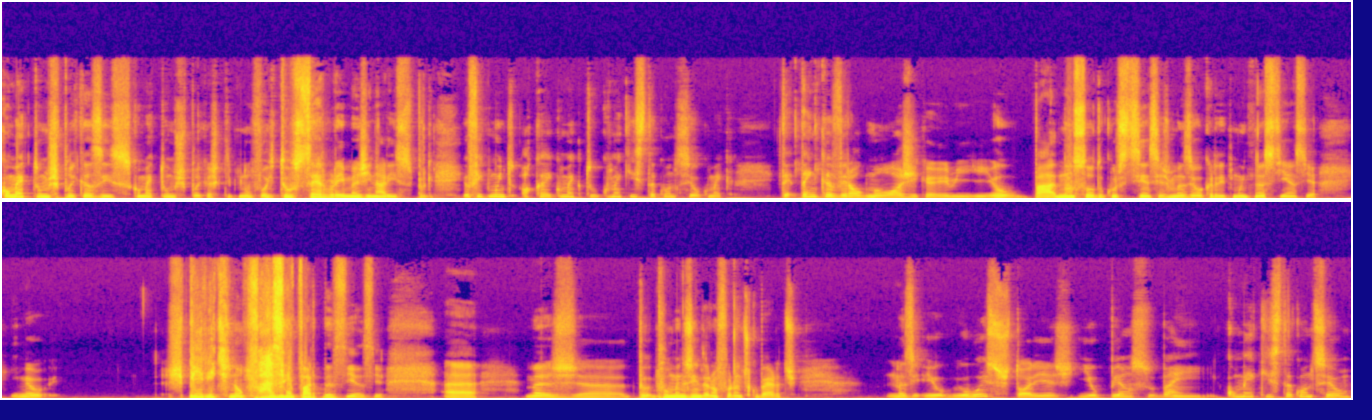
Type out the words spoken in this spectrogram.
como é que tu me explicas isso? Como é que tu me explicas que tipo, não foi o teu cérebro a imaginar isso? Porque eu fico muito, ok, como é que, tu, como é que isso te aconteceu? Como é que tem que haver alguma lógica. Eu, pá, não sou do curso de ciências, mas eu acredito muito na ciência. E, meu, espíritos não fazem parte da ciência. Uh, mas, uh, pelo menos ainda não foram descobertos. Mas eu, eu ouço histórias e eu penso, bem, como é que isso te aconteceu?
